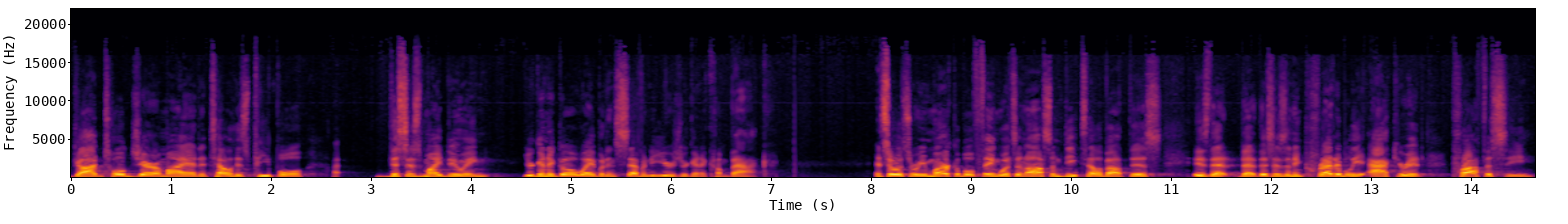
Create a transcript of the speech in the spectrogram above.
God told Jeremiah to tell his people, This is my doing. You're going to go away, but in 70 years, you're going to come back. And so it's a remarkable thing. What's an awesome detail about this is that, that this is an incredibly accurate prophecy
